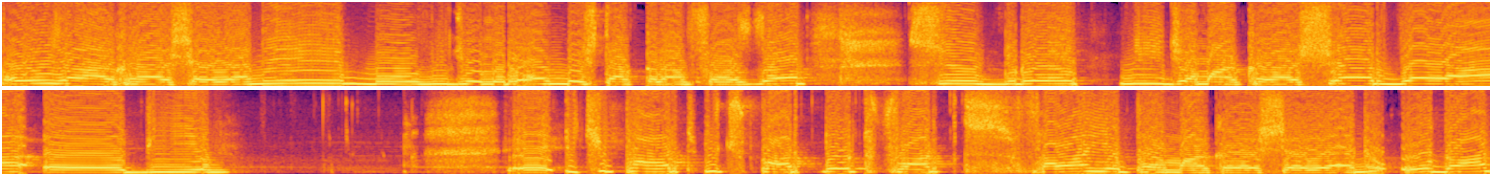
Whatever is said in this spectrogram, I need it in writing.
O yüzden arkadaşlar yani bu videoları 15 dakikadan fazla sürdüremeyeceğim arkadaşlar veya e, bir e, iki part, üç part, dört part falan yaparım arkadaşlar yani o da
